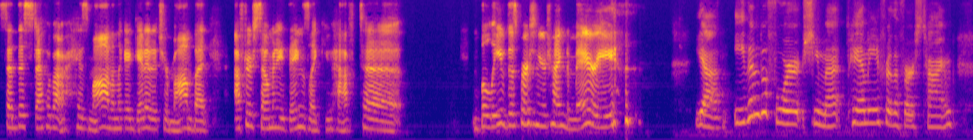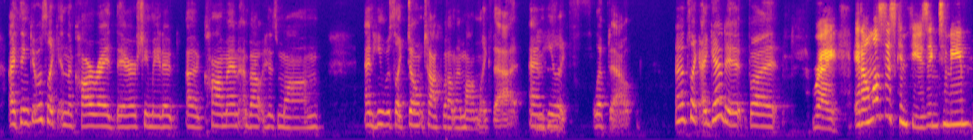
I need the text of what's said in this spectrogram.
said this stuff about his mom. I'm like, I get it, it's your mom, but after so many things, like you have to believe this person you're trying to marry. Yeah, even before she met Pammy for the first time, I think it was like in the car ride there, she made a, a comment about his mom. And he was like, Don't talk about my mom like that. And mm-hmm. he like flipped out. And it's like, I get it, but. Right. It almost is confusing to me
